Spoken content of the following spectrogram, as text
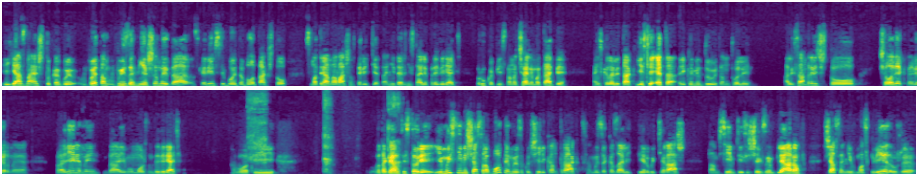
И я знаю, что как бы в этом вы замешаны, да, скорее всего, это было так, что смотря на ваш авторитет, они даже не стали проверять рукопись на начальном этапе. Они сказали так, если это рекомендует Анатолий Александрович, то человек, наверное, проверенный, да, ему можно доверять. Вот, и вот такая да. вот история. И мы с ними сейчас работаем, мы заключили контракт, мы заказали первый тираж, там 7 тысяч экземпляров. Сейчас они в Москве уже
